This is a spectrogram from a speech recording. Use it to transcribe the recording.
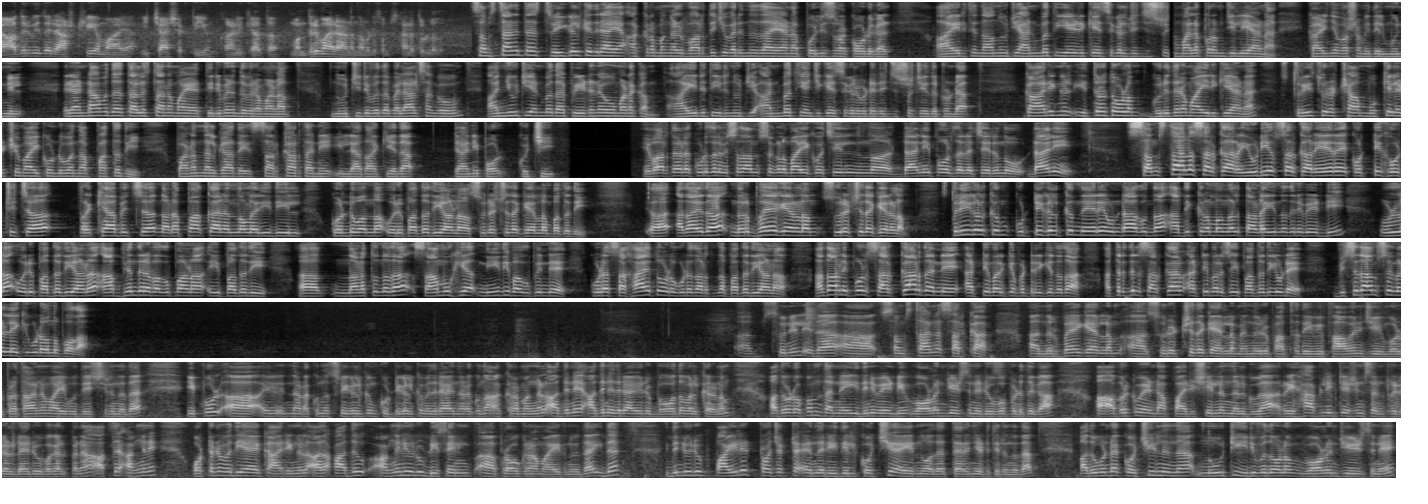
യാതൊരുവിധ രാഷ്ട്രീയമായ ഇച്ഛാശക്തിയും കാണിക്കാത്ത മന്ത്രിമാരാണ് നമ്മുടെ സംസ്ഥാനത്തുള്ളത്. സംസ്ഥാനത്ത് സ്ത്രീകൾക്കെതിരായ അക്രമങ്ങൾ വർദ്ധിച്ചു വരുന്നതായാണ് പോലീസ് റെക്കോർഡുകൾ. ആയിരത്തി നാനൂറ്റി അൻപത്തിയേഴ് കേസുകൾ രജിസ്റ്റർ മലപ്പുറം ജില്ലയാണ് കഴിഞ്ഞ വർഷം ഇതിൽ മുന്നിൽ. രണ്ടാമത് തലസ്ഥാനമായ തിരുവനന്തപുരമാണ്. നൂറ്റി ഇരുപത് ബലാത്സംഗവും അഞ്ഞൂറ്റി എൺപത് പീഡനവുമടക്കം ആയിരത്തി ഇരുന്നൂറ്റി അൻപത്തിയഞ്ച് കേസുകൾ ഇവിടെ രജിസ്റ്റർ ചെയ്തിട്ടുണ്ട്. കാര്യങ്ങൾ ഇത്രത്തോളം ഗുരുതരമായിരിക്കെയാണ് സ്ത്രീ സുരക്ഷ മുഖ്യ ലക്ഷ്യമായി കൊണ്ടുവന്ന പദ്ധതി പണം നൽകാതെ സർക്കാർ തന്നെ ഇല്ലാതാക്കിയത്. Danny Paul Kochi. ഈ വാർത്തയുടെ കൂടുതൽ വിശദാംശങ്ങളുമായി കൊച്ചിയിൽ നിന്ന് ഡാനി പോൾ തന്നെ ചേരുന്നു. ഡാനി സംസ്ഥാന സർക്കാർ യു ഡി എഫ് സർക്കാർ ഏറെ കൊട്ടിഘോഷിച്ച പ്രഖ്യാപിച്ച് നടപ്പാക്കാൻ എന്നുള്ള രീതിയിൽ കൊണ്ടുവന്ന ഒരു പദ്ധതിയാണ് സുരക്ഷിത കേരളം പദ്ധതി. അതായത് നിർഭയ കേരളം സുരക്ഷിത കേരളം. സ്ത്രീകൾക്കും കുട്ടികൾക്കും നേരെ ഉണ്ടാകുന്ന അതിക്രമങ്ങൾ തടയുന്നതിന് വേണ്ടി ഉള്ള ഒരു പദ്ധതിയാണ് ആഭ്യന്തര വകുപ്പാണ് ഈ പദ്ധതി നടത്തുന്നത്. സാമൂഹ്യ നീതി വകുപ്പിന്റെ കൂടെ സഹായത്തോടു കൂടെ നടത്തുന്ന പദ്ധതിയാണ്. അതാണിപ്പോൾ സർക്കാർ തന്നെ അട്ടിമറിക്കപ്പെട്ടിരിക്കുന്നത്. അത്തരത്തിൽ സർക്കാർ അട്ടിമറിച്ച ഈ പദ്ധതിയുടെ വിശദാംശങ്ങളിലേക്ക് കൂടെ ഒന്ന് പോകാം. സുനിൽ ഇത് സംസ്ഥാന സർക്കാർ നിർഭയ കേരളം സുരക്ഷിത കേരളം എന്നൊരു പദ്ധതി വിഭാവനം ചെയ്യുമ്പോൾ പ്രധാനമായും ഉദ്ദേശിച്ചിരുന്നത് ഇപ്പോൾ നടക്കുന്ന സ്ത്രീകൾക്കും കുട്ടികൾക്കും കുട്ടികൾക്കുമെതിരായി നടക്കുന്ന അക്രമങ്ങൾ അതിനെ അതിനെതിരായ ഒരു ബോധവൽക്കരണം അതോടൊപ്പം തന്നെ ഇതിനുവേണ്ടി വോളണ്ടിയേഴ്സിനെ രൂപപ്പെടുത്തുക അവർക്ക് വേണ്ട പരിശീലനം നൽകുക റീഹാബിലിറ്റേഷൻ സെന്ററുകളുടെ രൂപകൽപ്പന അത് അങ്ങനെ ഒട്ടനവധിയായ കാര്യങ്ങൾ അത് അങ്ങനെ ഒരു ഡിസൈനിങ് പ്രോഗ്രാം ആയിരുന്നു ഇത് ഇത് ഇതിന്റെ ഒരു പൈലറ്റ് പ്രോജക്റ്റ് എന്ന രീതിയിൽ കൊച്ചിയായിരുന്നു അത് തെരഞ്ഞെടുത്തിരുന്നത്. അതുകൊണ്ട് കൊച്ചിയിൽ നിന്ന് നൂറ്റി ഇരുപതോളം വോളണ്ടിയേഴ്സിനെ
